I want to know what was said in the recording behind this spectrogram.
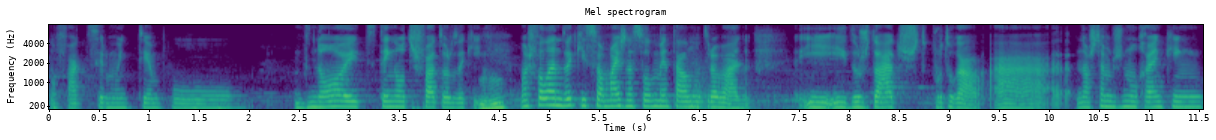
o facto de ser muito tempo de noite, tem outros fatores aqui. Uhum. Mas falando aqui só mais na saúde mental no trabalho e, e dos dados de Portugal, há, nós estamos num ranking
